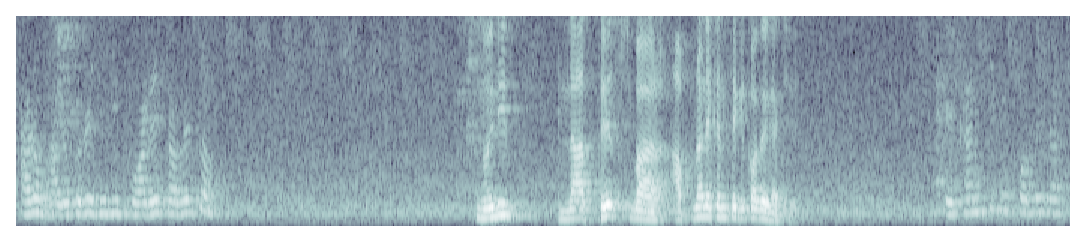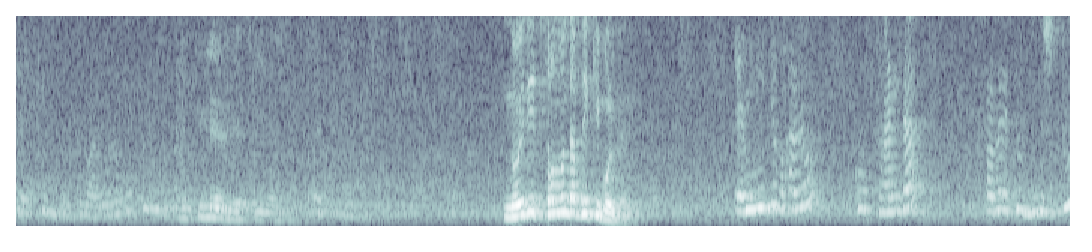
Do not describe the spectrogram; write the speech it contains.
উম, আরও ভালো করে যদি পড়ে তবে তো। নৈরিত লাস্ট শেষবার আপনার এখান থেকে কবে গেছে? এখান থেকে কবে গেছে ঠিক বলতে পারব না। নৈরিত সম্বন্ধে আপনি কি বলবেন? এমনি যে ভালো খুব ঠান্ডা তবে একটু দুষ্টু।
